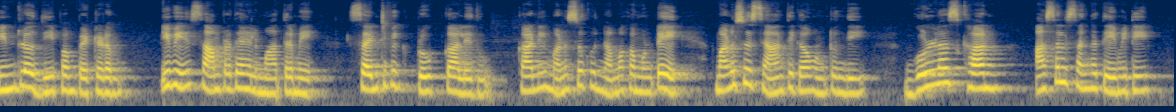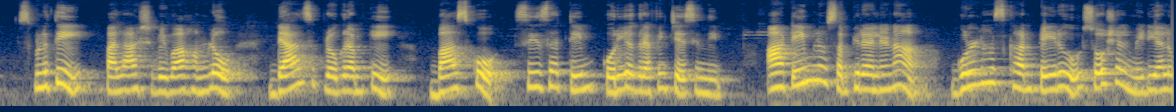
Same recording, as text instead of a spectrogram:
ఇంట్లో దీపం పెట్టడం ఇవి సాంప్రదాయాలు మాత్రమే. సైంటిఫిక్ ప్రూఫ్ కాలేదు. కానీ మనసుకు నమ్మకం ఉంటే మనసు శాంతిగా ఉంటుంది. గుల్లాస్ ఖాన్ అసలు సంగతి ఏమిటి? స్మృతి పలాష్ వివాహంలో డ్యాన్స్ ప్రోగ్రాంకి బాస్కో సీజర్ టీం కొరియోగ్రఫీ చేసింది. ఆ టీంలో సభ్యురాలైన గుల్నాస్ ఖాన్ పేరు సోషల్ మీడియాలో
